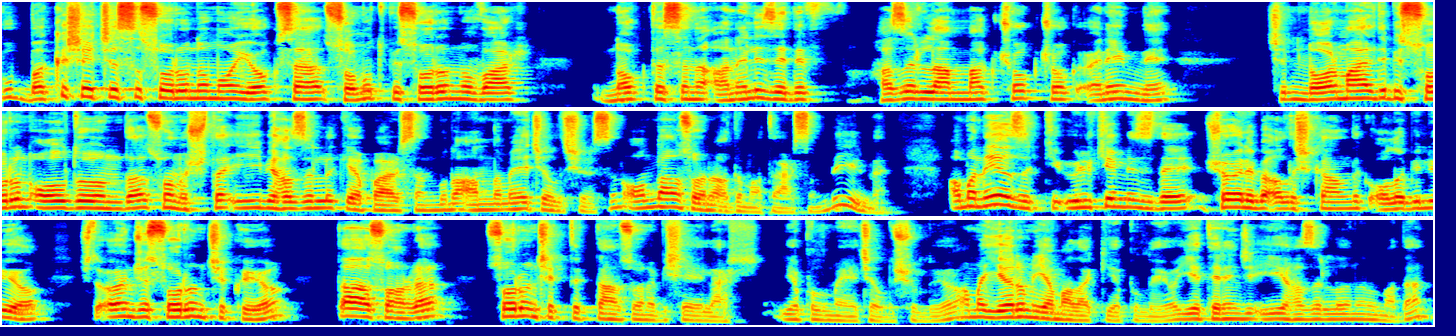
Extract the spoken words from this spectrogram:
Bu bakış açısı sorunu mu yoksa somut bir sorun mu var noktasını analiz edip hazırlanmak çok çok önemli. Şimdi normalde bir sorun olduğunda sonuçta iyi bir hazırlık yaparsın, bunu anlamaya çalışırsın. Ondan sonra adım atarsın değil mi? Ama ne yazık ki ülkemizde şöyle bir alışkanlık olabiliyor. İşte önce sorun çıkıyor. Daha sonra sorun çıktıktan sonra bir şeyler yapılmaya çalışılıyor. Ama yarım yamalak yapılıyor. Yeterince iyi hazırlanılmadan.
